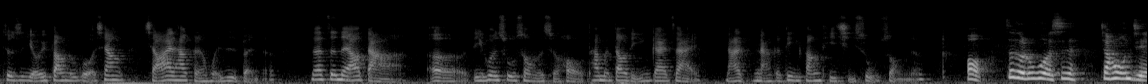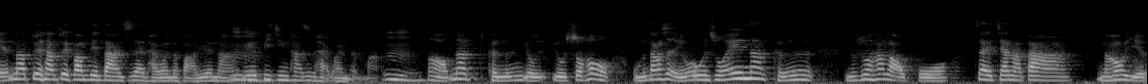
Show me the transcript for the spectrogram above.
就是有一方如果像小爱她可能回日本了，那真的要打呃离婚诉讼的时候，他们到底应该在哪哪个地方提起诉讼呢？哦，这个如果是江宏杰，那对他最方便当然是在台湾的法院呐，因为毕竟他是台湾人嘛。嗯。哦，那可能有有时候我们当事人也会问说，哎，那可能比如说他老婆在加拿大啊，然后也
